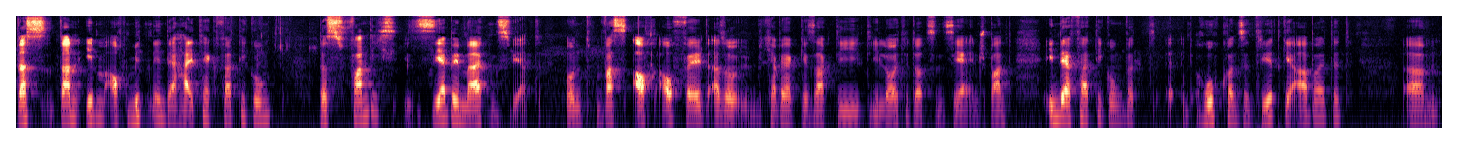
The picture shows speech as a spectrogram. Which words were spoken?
das dann eben auch mitten in der Hightech-Fertigung, das fand ich sehr bemerkenswert. Und was auch auffällt, also ich habe ja gesagt, die, die Leute dort sind sehr entspannt. In der Fertigung wird äh, hochkonzentriert gearbeitet. Ähm,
